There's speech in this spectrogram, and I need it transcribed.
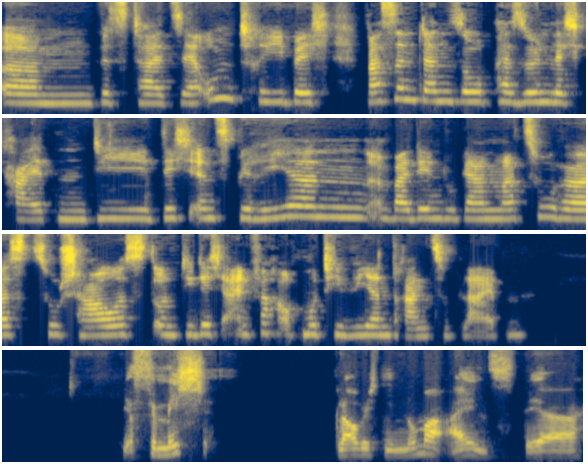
ähm, bist halt sehr umtriebig. Was sind denn so Persönlichkeiten, die dich inspirieren, bei denen du gern mal zuhörst, zuschaust und die dich einfach auch motivieren, dran zu bleiben? Ja, für mich glaube ich, die Nummer eins, der,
